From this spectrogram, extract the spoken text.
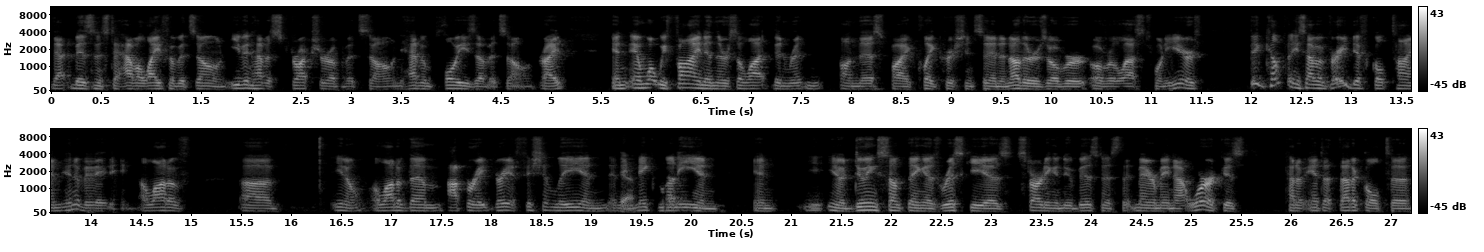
that business to have a life of its own, even have a structure of its own, have employees of its own, right? And and what we find, and there's a lot been written on this by Clay Christensen and others over over the last 20 years, big companies have a very difficult time innovating. A lot of uh, you know a lot of them operate very efficiently and, and yeah. they make money and and you know doing something as risky as starting a new business that may or may not work is kind of antithetical to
